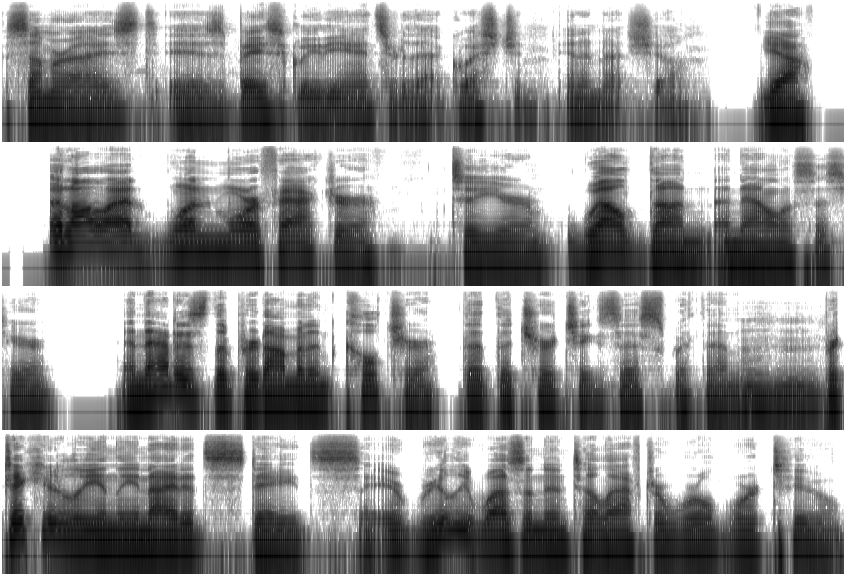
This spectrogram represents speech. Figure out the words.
summarized is basically the answer to that question in a nutshell. Yeah. And I'll add one more factor to your well done analysis here. and that is the predominant culture that the church exists within. Mm-hmm. Particularly in the United States, it really wasn't until after World War II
